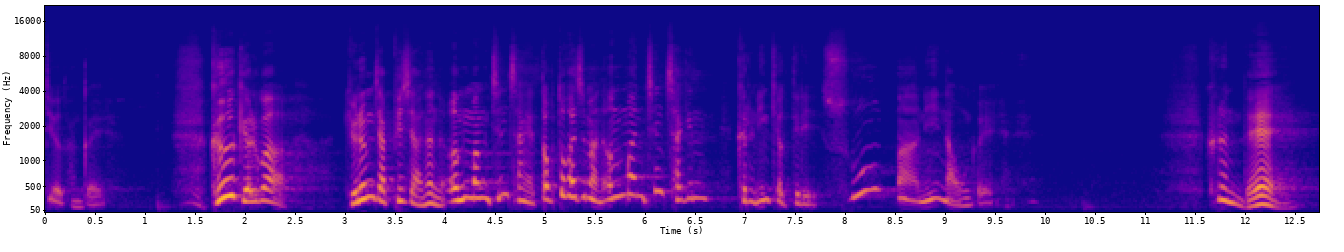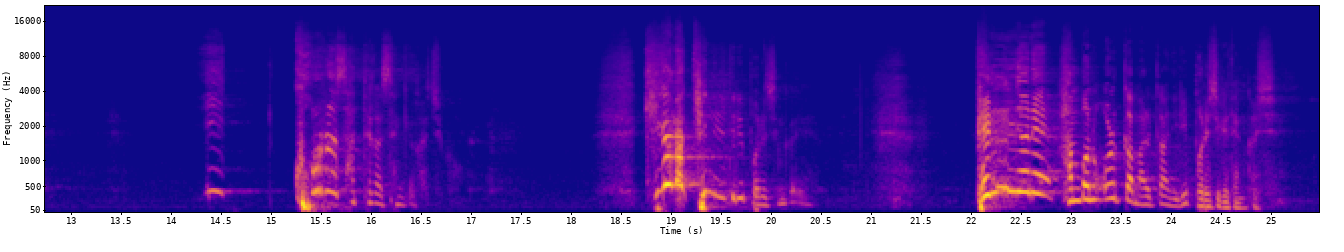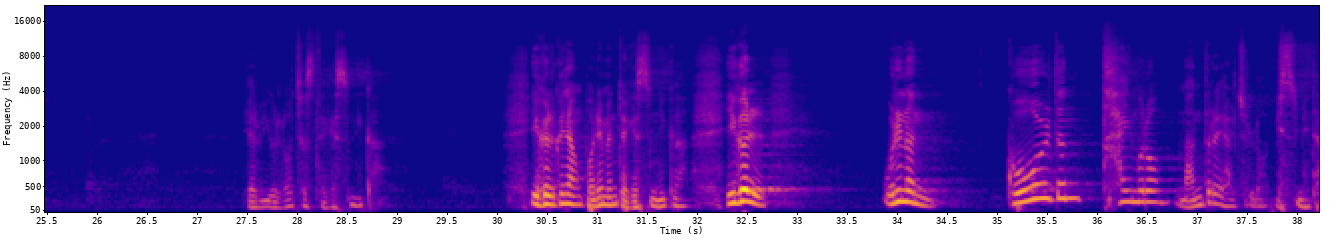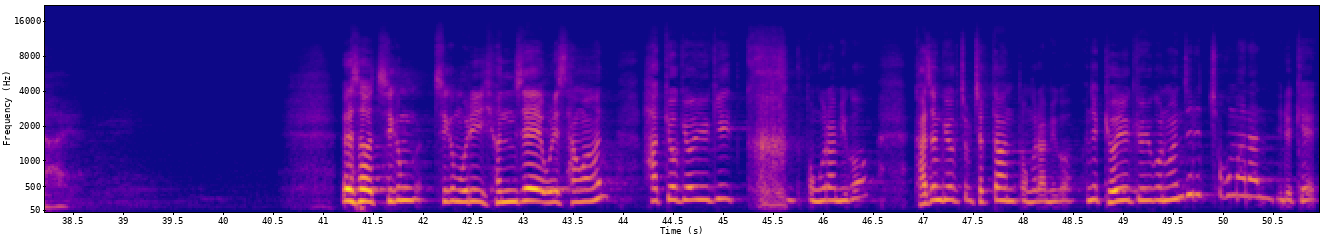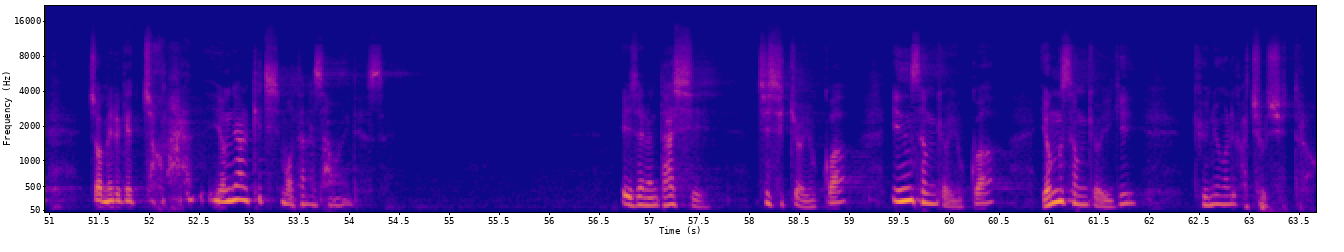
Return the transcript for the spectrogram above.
뛰어간 거예요 그 결과 균형 잡히지 않은 엉망진창에 똑똑하지만 엉망진창인 그런 인격들이 수많이 나온 거예요 그런데 이 코로나 사태가 생겨가지고 기가 막힌 일들이 벌어진 거예요. 100년에 한 번 올까 말까 한 일이 벌어지게 된 것이. 여러분, 이걸 놓쳐서 되겠습니까? 이걸 그냥 보내면 되겠습니까? 이걸 우리는 골든 타임으로 만들어야 할 줄로 믿습니다. 그래서 지금, 지금 우리 현재 우리 상황은 학교 교육이 큰 동그라미고 가정교육 좀 적당한 동그라미고 이제 교육 교육은 완전히 조그만한 이렇게 좀 이렇게 조그만한 영향을 끼치지 못하는 상황이 됐어요. 이제는 다시 지식교육과 인성교육과 영성교육이 균형을 갖출 수 있도록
